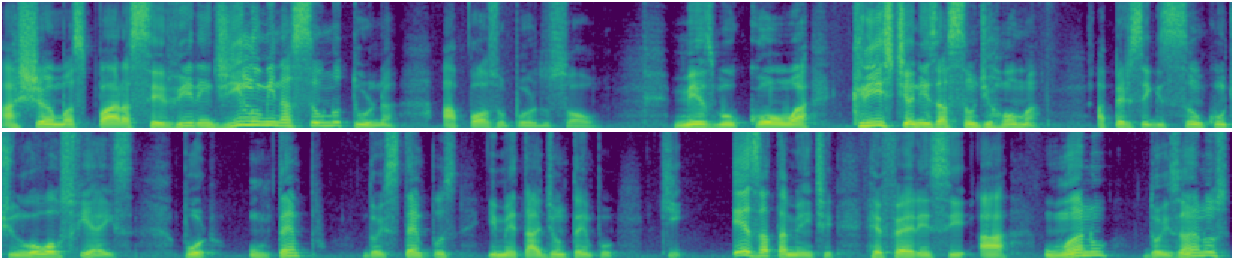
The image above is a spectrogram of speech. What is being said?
a chamas para servirem de iluminação noturna após o pôr do sol. Mesmo com a cristianização de Roma, a perseguição continuou aos fiéis por um tempo, dois tempos e metade de um tempo, que exatamente referem-se a um ano, dois anos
